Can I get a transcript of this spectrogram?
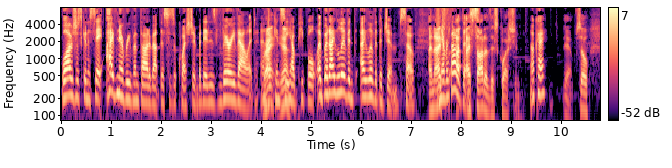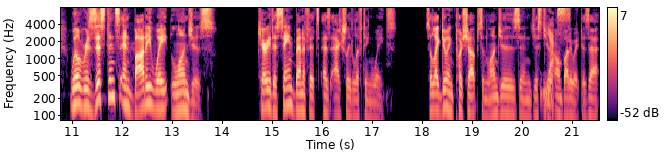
Well, I was just going to say I've never even thought about this as a question, but it is very valid, and I can yeah. see how people. Uh, but I live in I live at the gym, so And I I've, never thought of I- this. I've thought of this question. okay. Yeah. So, will resistance and body weight lunges carry the same benefits as actually lifting weights? So, like doing push-ups and lunges and just your own body weight. Does that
